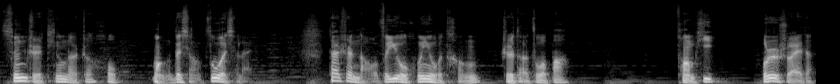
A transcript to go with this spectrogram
孙志听了之后，猛地想坐起来，但是脑子又昏又疼，只得作罢。放屁，不是摔的，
